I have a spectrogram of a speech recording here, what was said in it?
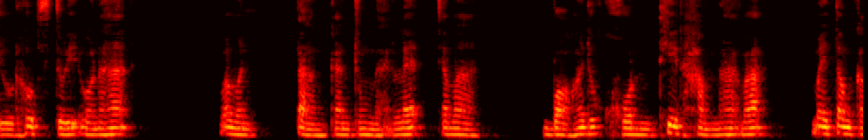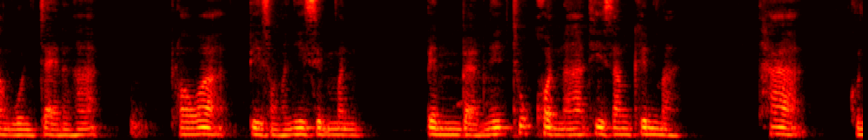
YouTube Studio นะฮะ ว่ามันต่างกันตรงไหนและจะมาบอกให้ทุกคนที่ทำนะฮะว่าไม่ต้องกังวลใจนะฮะ เพราะว่าปี 2020 มันเป็นแบบนี้ทุกคนนะฮะ ที่สร้างขึ้นมา ถ้าคุณ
